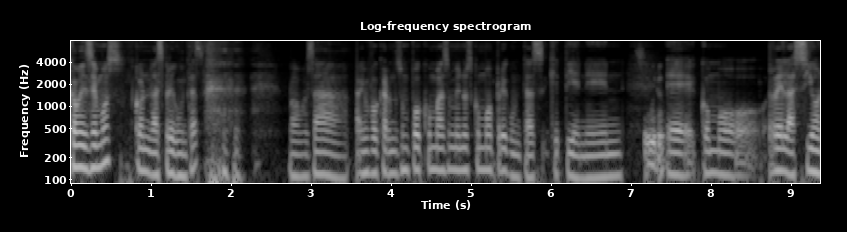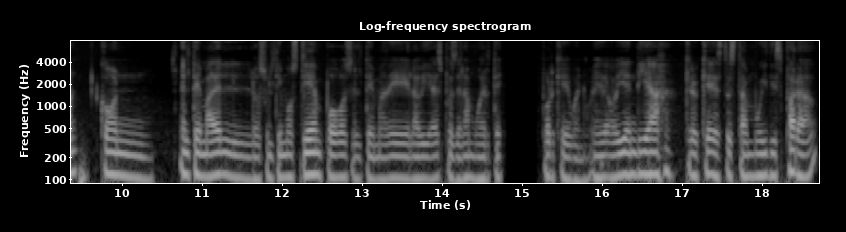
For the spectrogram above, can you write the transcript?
Comencemos con las preguntas. Vamos a, enfocarnos un poco más o menos como preguntas que tienen eh, como relación con el tema de los últimos tiempos, el tema de la vida después de la muerte, porque bueno, eh, hoy en día creo que esto está muy disparado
